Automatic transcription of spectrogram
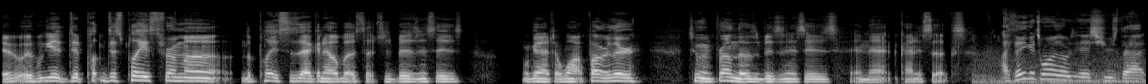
If, if we get dip- displaced from uh, the places that can help us, such as businesses, we're gonna have to walk farther to and from those businesses, and that kind of sucks. I think it's one of those issues that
